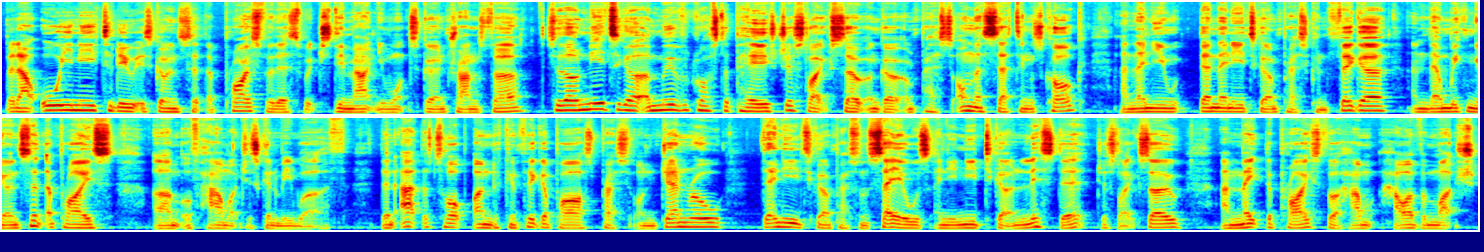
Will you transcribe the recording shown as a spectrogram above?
but now all you need to do is go and set the price for this, which is the amount you want to go and transfer. So they'll need to go and move across the page just like so and go and press on the settings cog and then you then they need to go and press configure and then we can go and set the price um, of how much it's going to be worth. Then at the top under configure pass, press on general, then you need to go and press on sales and you need to go and list it just like so and make the price for how, however much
